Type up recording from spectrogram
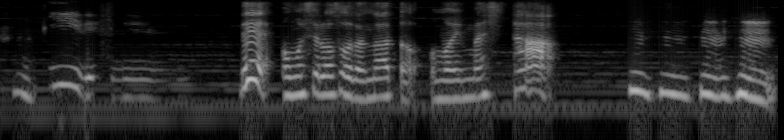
いいですね。で、面白そうだなと思いました。ふんふんふんふん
